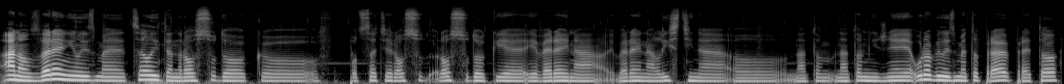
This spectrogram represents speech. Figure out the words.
áno, zverejnili sme celý ten rozsudok. Uh, v podstate rozsud, rozsudok je, je verejná, verejná listina, uh, na, tom, na tom nič nie je. Urobili sme to práve preto,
